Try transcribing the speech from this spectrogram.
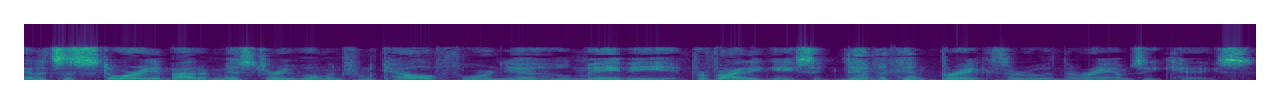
And it's a story about a mystery woman from California who may be providing a significant breakthrough in the Ramsey case.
